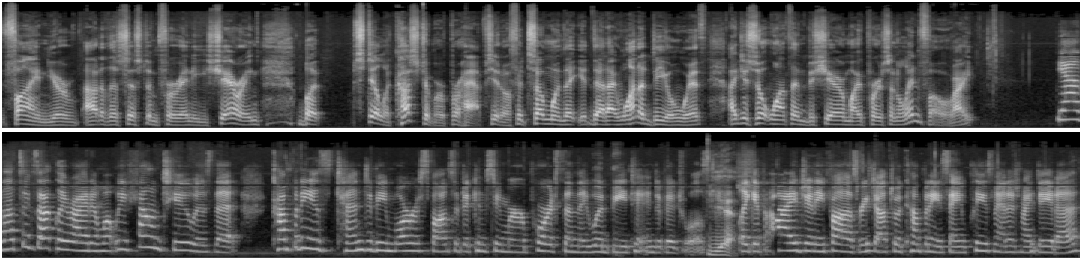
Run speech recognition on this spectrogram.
fine, you're out of the system for any sharing, but still a customer, perhaps. You know, if it's someone that that I want to deal with, I just don't want them to share my personal info, right? Yeah, that's exactly right. And what we found too is that companies tend to be more responsive to consumer reports than they would be to individuals. Yes. Like if I, Ginny Fahs, reach out to a company saying, please manage my data,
